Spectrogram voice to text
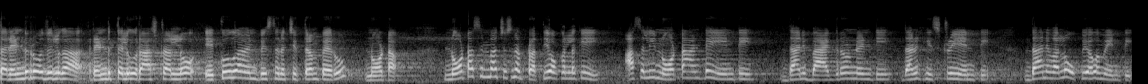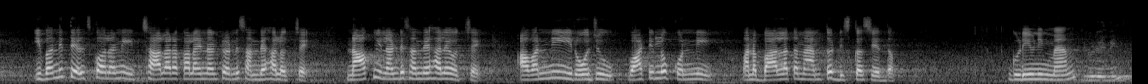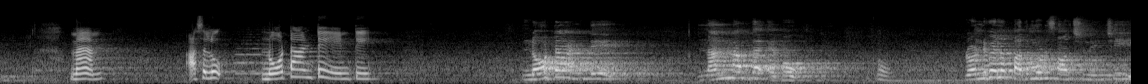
గత రెండు రోజులుగా రెండు తెలుగు రాష్ట్రాల్లో ఎక్కువగా వినిపిస్తున్న చిత్రం పేరు నోటా. నోటా సినిమా చూసిన ప్రతి ఒక్కరికి అసలు ఈ నోటా అంటే ఏంటి? దాని బ్యాక్గ్రౌండ్ ఏంటి? దాని హిస్టరీ ఏంటి? దానివల్ల ఉపయోగం ఏంటి? ఇవన్నీ తెలుసుకోవాలని చాలా రకాలైనటువంటి సందేహాలు వచ్చాయి. నాకు ఇలాంటి సందేహాలే వచ్చాయి. అవన్నీ ఈరోజు వాటిల్లో కొన్ని మన బాలత మ్యామ్తో డిస్కస్ చేద్దాం. Good evening ma'am good evening ma'am అసలు నోటా అంటే ఏంటి? నోటా అంటే నన్ ఆఫ్ ద అబౌవ్ రెండు వేల పదమూడు సంవత్సరం నుంచి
